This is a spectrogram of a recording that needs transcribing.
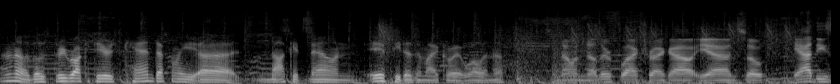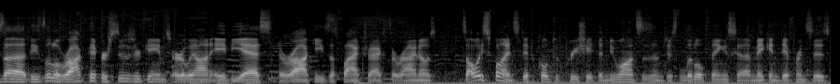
I don't know. Those three Rocketeers can definitely uh, knock it down if he doesn't micro it well enough. Now another flak track out, yeah. And so, yeah, these uh, these little rock paper scissors games early on, ABS, the Rockies, the flag tracks, the Rhinos. It's always fun. It's difficult to appreciate the nuances and just little things uh, making differences,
